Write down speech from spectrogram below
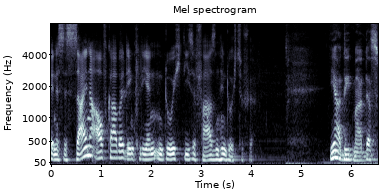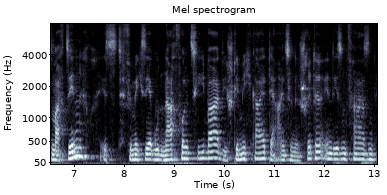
denn es ist seine Aufgabe, den Klienten durch diese Phasen hindurchzuführen. Ja, Dietmar, das macht Sinn, ist für mich sehr gut nachvollziehbar, die Stimmigkeit der einzelnen Schritte in diesen Phasen.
